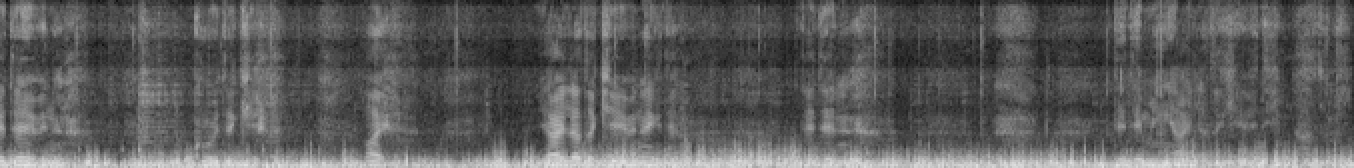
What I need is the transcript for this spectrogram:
Dede evinin köydeki ay yayladaki evine gidelim. Dedenin dedemin yayladaki evi diyeyim daha doğrusu.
